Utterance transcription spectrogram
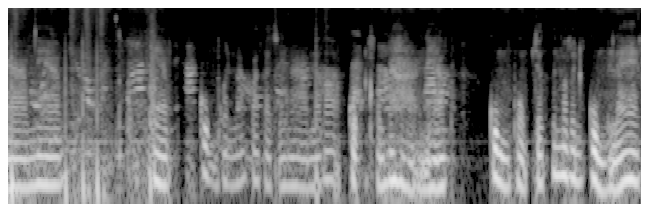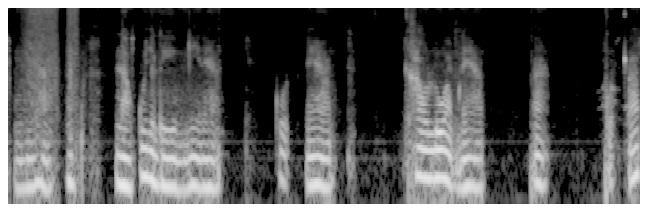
งามนะครับนะครับกลุ่มคนรักประกาศสวยงาม แล้วก็กดค้นหา กลุ่มผมจะขึ้นมาเป็นกลุ่มแรกอย่างนี้ครับ เราก็อย่าลืมนี่นะครับ กดนะครับ เข้าร่วมนะครับอะกดปั๊บ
